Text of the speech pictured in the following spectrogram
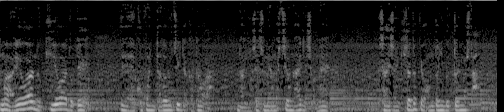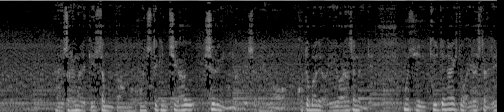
まあ AOR のキーワードで、えー、ここにたどり着いた方は何の説明も必要ないでしょうね最初に来た時は本当にぶっ飛びましたそれまで聴いてたものとはもう本質的に違う種類の音楽ですよねもう言葉では言い表せないんでもし聞いてない人がいらしたらぜひ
